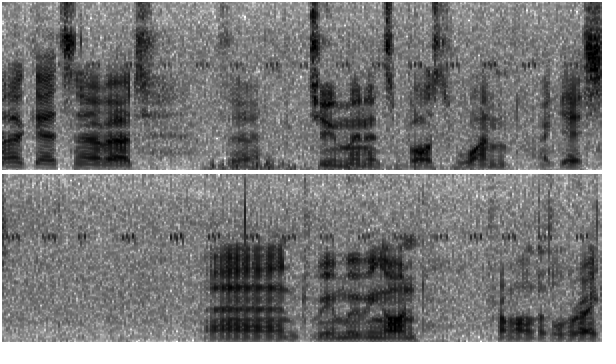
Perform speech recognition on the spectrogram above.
Okay, it's now about the two minutes past one, I guess. And we're moving on from our little break.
